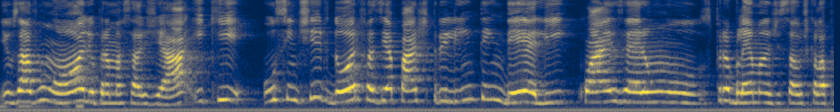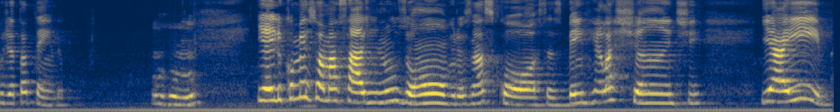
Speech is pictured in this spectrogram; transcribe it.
E usava um óleo para massagear e que o sentir dor fazia parte para ele entender ali quais eram os problemas de saúde que ela podia estar tá tendo. Uhum. E aí ele começou a massagem nos ombros, nas costas, bem relaxante. E aí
